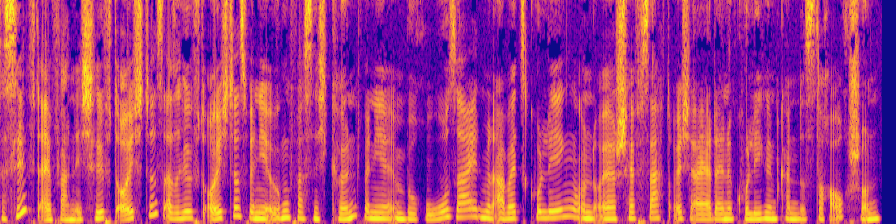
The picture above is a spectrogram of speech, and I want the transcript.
das hilft einfach nicht. Hilft euch das? Also hilft euch das, wenn ihr irgendwas nicht könnt, wenn ihr im Büro seid mit Arbeitskollegen und euer Chef sagt euch, ja, ja, deine Kollegin kann das doch auch schon.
